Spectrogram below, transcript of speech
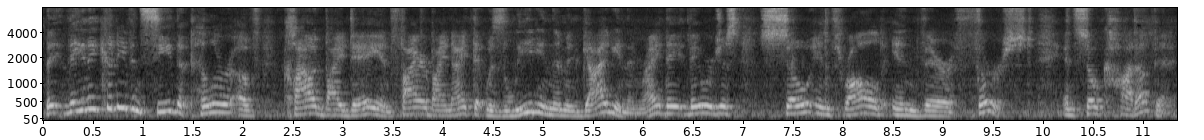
They, they, they couldn't even see the pillar of cloud by day and fire by night that was leading them and guiding them, right? They, they were just so enthralled in their thirst and so caught up in it.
